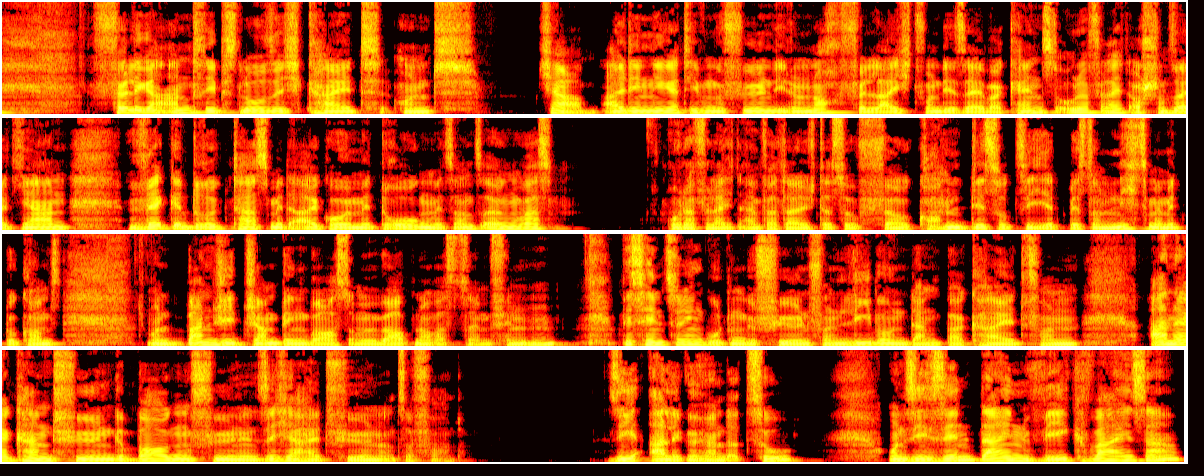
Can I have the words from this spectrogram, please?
völliger Antriebslosigkeit und Tja, all den negativen Gefühlen, die du noch vielleicht von dir selber kennst oder vielleicht auch schon seit Jahren weggedrückt hast mit Alkohol, mit Drogen, mit sonst irgendwas. Oder vielleicht einfach dadurch, dass du vollkommen dissoziiert bist und nichts mehr mitbekommst und Bungee-Jumping brauchst, um überhaupt noch was zu empfinden. Bis hin zu den guten Gefühlen von Liebe und Dankbarkeit, von anerkannt fühlen, geborgen fühlen, in Sicherheit fühlen und so fort. Sie alle gehören dazu und sie sind dein Wegweiser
